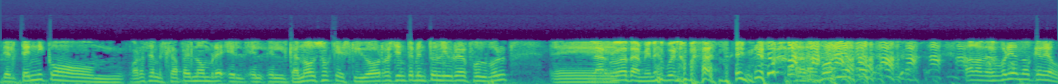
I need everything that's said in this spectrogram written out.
Del técnico, mm, ahora se me escapa el nombre, el, el, el canoso que escribió recientemente un libro de fútbol. eh, La ruda también es buena para Alzheimer. para la memoria, para la memoria no creo.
